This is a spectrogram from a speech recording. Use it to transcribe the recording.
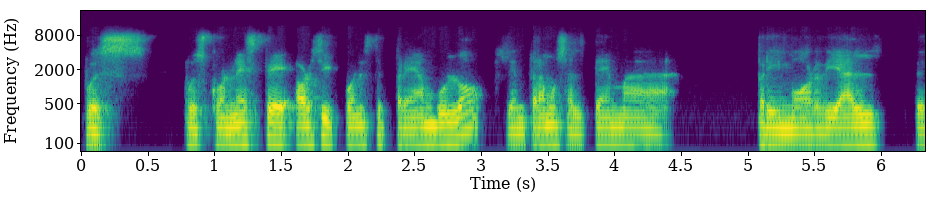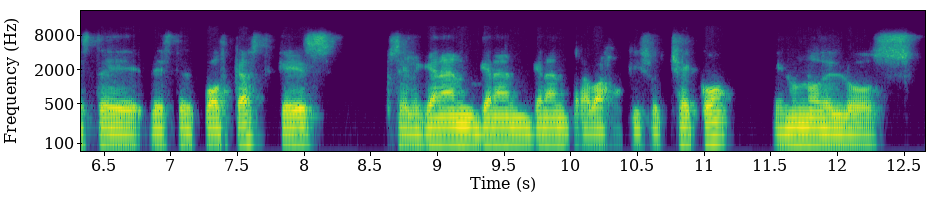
pues, pues con este, ahora sí, con este preámbulo, pues entramos al tema primordial de este, de este podcast, que es pues, el gran, gran, gran trabajo que hizo Checo en uno de los,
